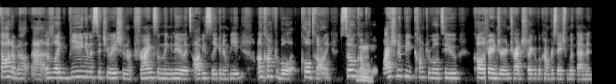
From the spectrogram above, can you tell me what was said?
thought about that of like being in a situation or trying something new. It's obviously going to be uncomfortable. Cold calling, so mm. uncomfortable. Mm. Why should it be comfortable to call a stranger and try to strike up a conversation with them and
